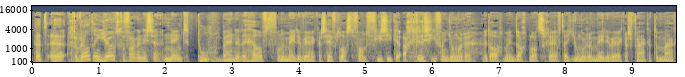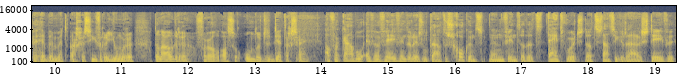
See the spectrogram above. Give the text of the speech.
Het eh, geweld in jeugdgevangenissen neemt toe. Bijna de helft van de medewerkers heeft last van fysieke agressie van jongeren. Het Algemeen Dagblad schrijft dat jongere medewerkers vaker te maken hebben met agressievere jongeren dan ouderen. Vooral als ze onder de 30 zijn. Avacabo FNV vindt de resultaten schokkend en vindt dat het tijd wordt dat staatssecretaris Steven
